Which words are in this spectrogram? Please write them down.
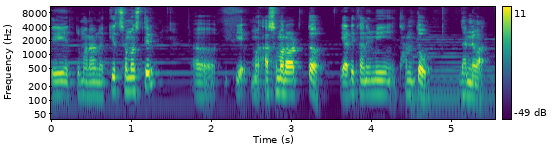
ते तुम्हाला नक्कीच समजतील. ये- म- असं मला वाटतं. या ठिकाणी मी थांबतो. धन्यवाद.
